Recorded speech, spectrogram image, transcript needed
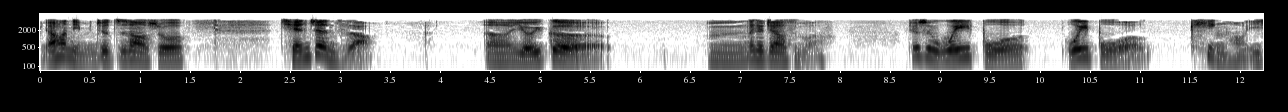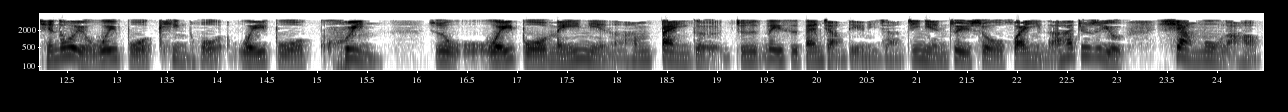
然后你们就知道说，前阵子啊，嗯、有一个，嗯，那个叫什么，就是微博微博 king 哈，以前都会有微博 king 或微博 queen。就是微博每一年呢、他们办一个就是类似颁奖典礼这样。今年最受欢迎的，它就是有项目了哈，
